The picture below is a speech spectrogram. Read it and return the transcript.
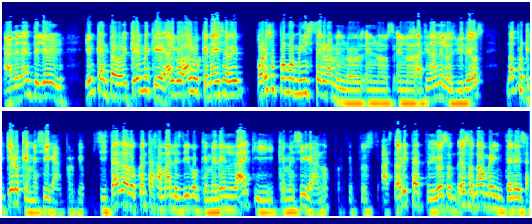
Adelante, yo, yo encantado. Créeme que algo, algo que nadie sabe, por eso pongo mi Instagram en los, en los, en los, al final de los videos, no porque quiero que me sigan, porque si te has dado cuenta jamás les digo que me den like y que me sigan, ¿no? Porque pues hasta ahorita te digo, eso, eso no me interesa.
